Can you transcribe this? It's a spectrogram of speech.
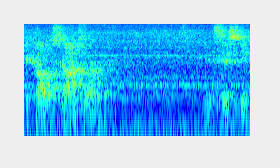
Because God's word. And it's His speaking.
